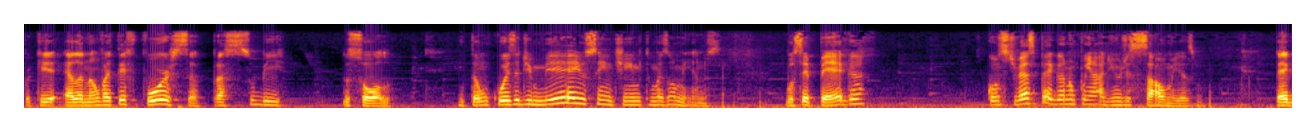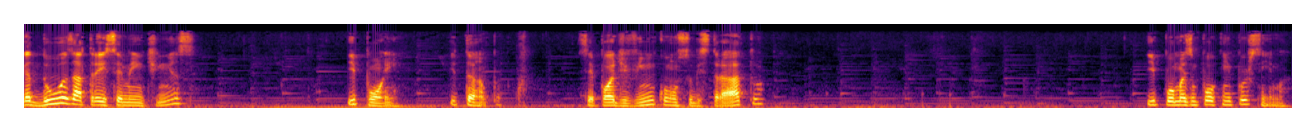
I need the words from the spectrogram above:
porque ela não vai ter força para subir do solo. Então, coisa de meio centímetro mais ou menos. Você pega, como se estivesse pegando um punhadinho de sal mesmo. Pega duas a três sementinhas e põe e tampa. Você pode vir com o substrato e pôr mais um pouquinho por cima.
